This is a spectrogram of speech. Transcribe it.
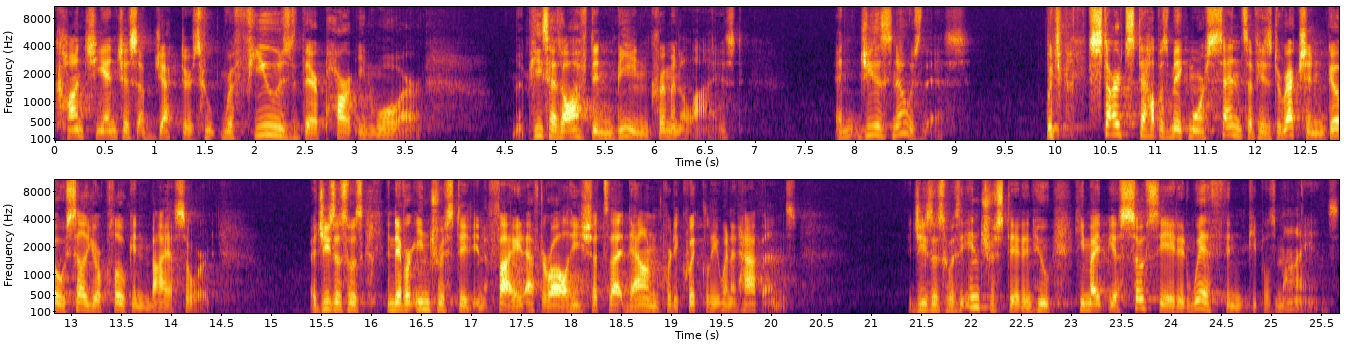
conscientious objectors who refused their part in war. Peace has often been criminalized. And Jesus knows this, which starts to help us make more sense of his direction go sell your cloak and buy a sword. Jesus was never interested in a fight. After all, he shuts that down pretty quickly when it happens. Jesus was interested in who he might be associated with in people's minds.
